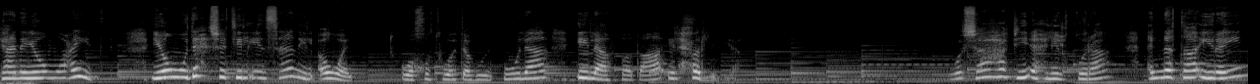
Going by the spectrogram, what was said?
كان يوم عيد يوم دهشة الإنسان الأول وخطوته الأولى إلى فضاء الحرية. وشاع في أهل القرى أن طائرين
